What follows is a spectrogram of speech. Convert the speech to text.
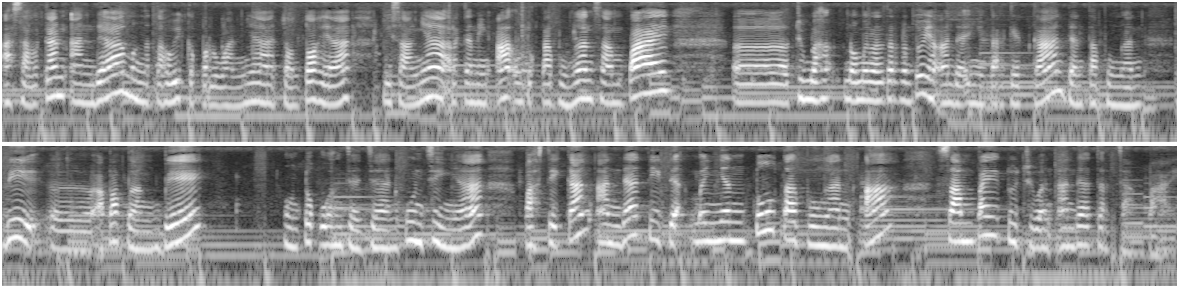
asalkan Anda mengetahui keperluannya. Contoh ya, misalnya rekening A untuk tabungan sampai uh, jumlah nominal tertentu yang Anda ingin targetkan dan tabungan di uh, apa bank B untuk uang jajan. Kuncinya pastikan Anda tidak menyentuh tabungan A sampai tujuan Anda tercapai.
